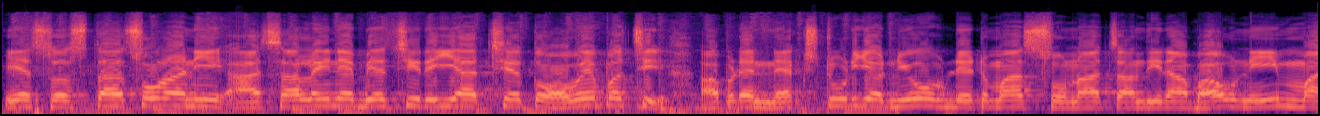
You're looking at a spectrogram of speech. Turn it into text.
એ સસ્તા સોનાની આશા લઈને બેસી રહ્યા છે. તો હવે પછી આપણે નેક્સ્ટ સ્ટુડિયો ન્યૂ અપડેટમાં સોના ચાંદીના ભાવની માહિતી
